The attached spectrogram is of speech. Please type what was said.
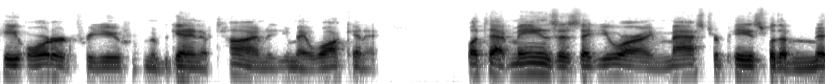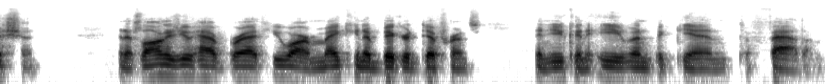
he ordered for you from the beginning of time that you may walk in it. What that means is that you are a masterpiece with a mission. And as long as you have breath, you are making a bigger difference than you can even begin to fathom.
